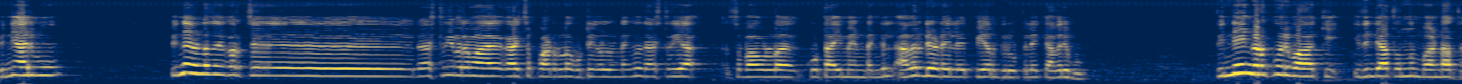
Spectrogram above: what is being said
പിന്നെ ആര് പോവും? പിന്നെ ഉള്ളത് കുറച്ച് രാഷ്ട്രീയപരമായ കാഴ്ചപ്പാടുള്ള കുട്ടികളുണ്ടെങ്കിൽ രാഷ്ട്രീയ സ്വഭാവമുള്ള കൂട്ടായ്മ ഉണ്ടെങ്കിൽ അവരുടെ ഇടയിൽ പിയർ ഗ്രൂപ്പിലേക്ക് അവർ പോവും. പിന്നെയും കിടക്കും ഒരു ബാക്കി ഇതിന്റെ അകത്തൊന്നും വേണ്ടാത്ത.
